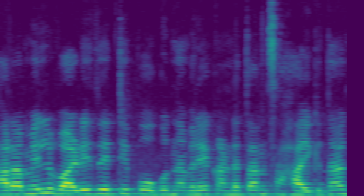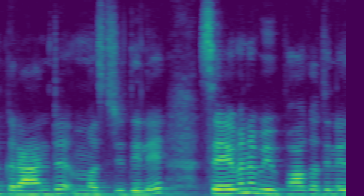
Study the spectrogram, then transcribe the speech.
ഹറമിൽ വഴിതെറ്റി പോകുന്നവരെ കണ്ടെത്താൻ സഹായിക്കുന്ന ഗ്രാൻഡ് മസ്ജിദിലെ സേവന വിഭാഗത്തിന്റെ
